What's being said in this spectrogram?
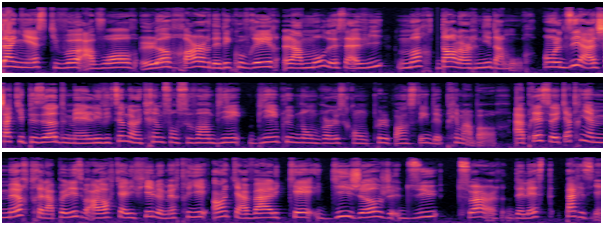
d'Agnès qui va avoir l'horreur de découvrir l'amour de sa vie morte dans leur nid d'amour. On le dit à chaque épisode, mais les victimes d'un crime sont souvent bien, bien plus nombreuses qu'on peut le penser de prime abord. Après ce quatrième meurtre, la police va alors qualifier le meurtrier en cavale qu'est Guy Georges du tueur de l'Est parisien.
